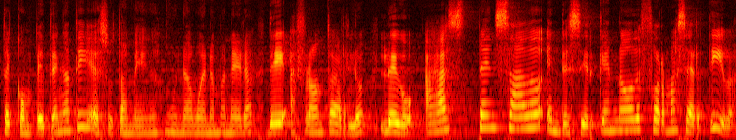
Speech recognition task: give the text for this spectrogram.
te competen a ti? Eso también es una buena manera de afrontarlo. Luego, ¿has pensado en decir que no de forma asertiva?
